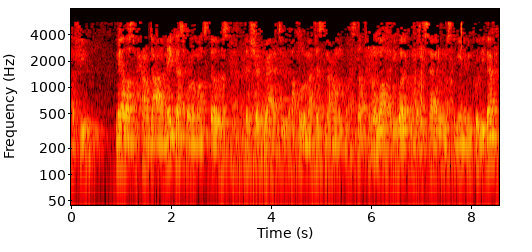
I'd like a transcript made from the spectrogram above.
a few. May Allah subhanahu wa ta'ala make us from amongst those that show gratitude. أقول ما تسمعون وأستغفر الله لي ولكم ولسائر المسلمين من كل ذنب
